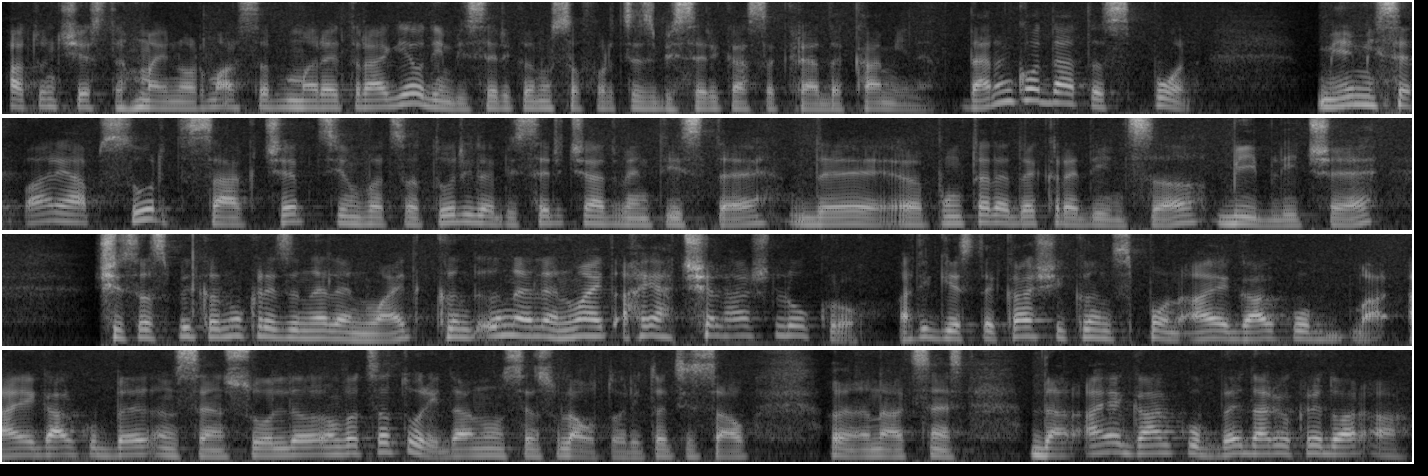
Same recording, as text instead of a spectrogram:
atunci este mai normal să mă retrag eu din biserică, nu să forțez biserica să creadă ca mine. Dar încă o dată spun, Mie mi se pare absurd să accepti învățăturile Bisericii Adventiste de uh, punctele de credință biblice și să spui că nu crezi în Ellen White, când în Ellen White ai același lucru. Adică este ca și când spun A egal cu, A egal cu B în sensul uh, învățăturii, dar nu în sensul autorității sau uh, în alt sens. Dar A egal cu B, dar eu cred doar A.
